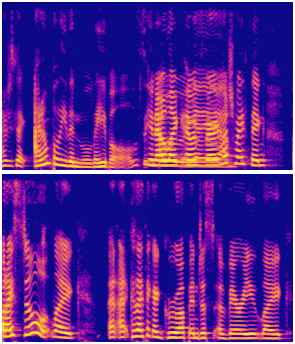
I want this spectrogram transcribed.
I would just be like, I don't believe in labels, you know, like it was yeah, very yeah. much my thing. But I still like, and because I, think I grew up in just a very like.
